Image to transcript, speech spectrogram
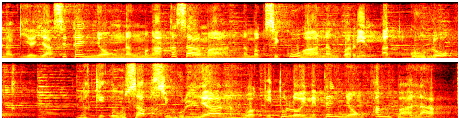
Nagyaya si Tenyong ng mga kasama na magsikuha ng baril at gulok. Nakiusap si Julia na huwag ituloy ni Tenyong ang balak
